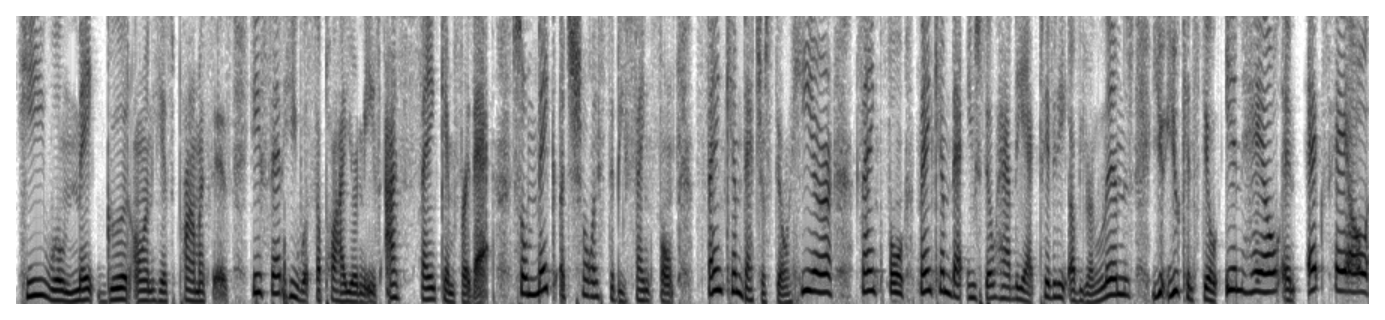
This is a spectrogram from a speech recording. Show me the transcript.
He will make good on His promises. He said He would supply your needs. I thank Him for that. So make a choice to be thankful. Thank Him that you're still here. Thankful. Thank Him that you still have the activity of your limbs. You, you can still inhale and exhale.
